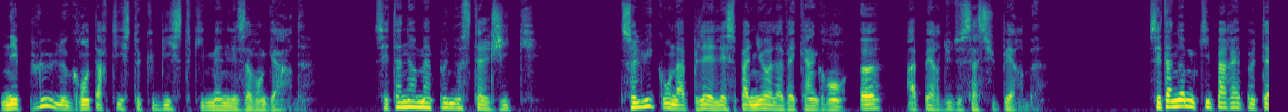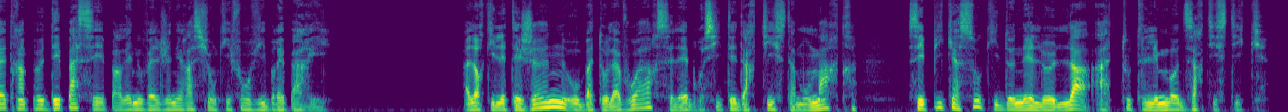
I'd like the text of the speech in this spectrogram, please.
n'est plus le grand artiste cubiste qui mène les avant-gardes. C'est un homme un peu nostalgique. Celui qu'on appelait l'espagnol avec un grand E a perdu de sa superbe. C'est un homme qui paraît peut-être un peu dépassé par les nouvelles générations qui font vibrer Paris. Alors qu'il était jeune, au bateau Lavoir, célèbre cité d'artistes à Montmartre, c'est Picasso qui donnait le là à toutes les modes artistiques.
